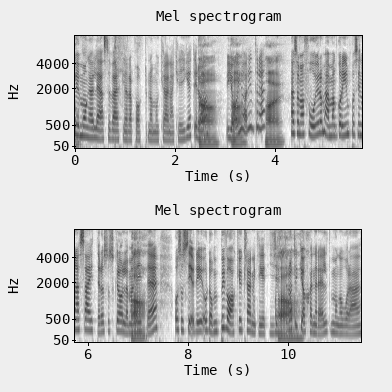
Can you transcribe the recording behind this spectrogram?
hur många läser verkligen rapporten om Ukraina-kriget idag? Ja, Jag ja. gör inte det. Nej. Alltså man får ju de här, man går in på sina sajter och så scrollar man lite och så ser det och de bevakar Ukraina-kriget jättebra tycker jag generellt, många av våra eh,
